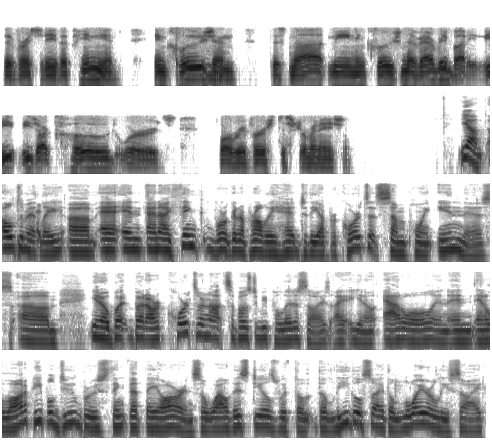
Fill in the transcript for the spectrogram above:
diversity of opinion. Inclusion does not mean inclusion of everybody. These are code words for reverse discrimination. Yeah, ultimately, um, and, and, and I think we're going to probably head to the upper courts at some point in this, um, you know. But but our courts are not supposed to be politicized, I, you know, at all. And, and and a lot of people do, Bruce, think that they are. And so while this deals with the the legal side, the lawyerly side,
